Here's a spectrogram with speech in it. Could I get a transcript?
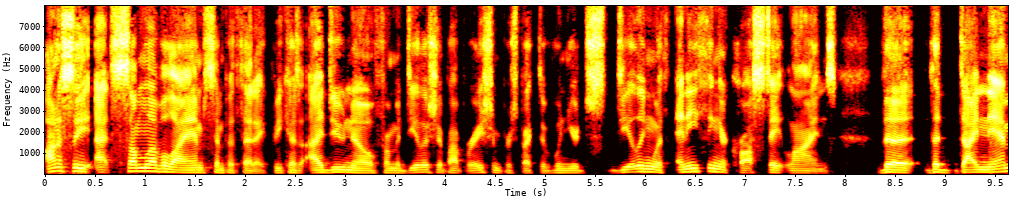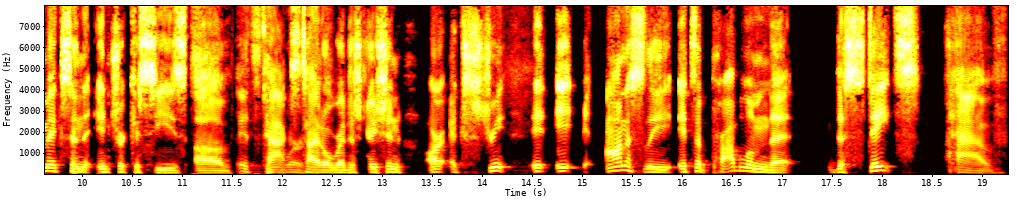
honestly, at some level, I am sympathetic because I do know from a dealership operation perspective, when you're dealing with anything across state lines, the the dynamics and the intricacies of It's tax title registration are extreme. It, it honestly, it's a problem that the states have.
